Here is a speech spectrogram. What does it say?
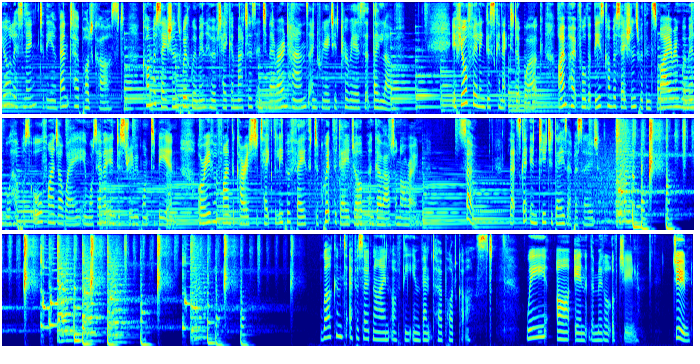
You're listening to the Invent Her podcast conversations with women who have taken matters into their own hands and created careers that they love. If you're feeling disconnected at work, I'm hopeful that these conversations with inspiring women will help us all find our way in whatever industry we want to be in, or even find the courage to take the leap of faith to quit the day job and go out on our own. So, let's get into today's episode. Welcome to episode 9 of the Invent Her podcast. We are in the middle of June. June.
